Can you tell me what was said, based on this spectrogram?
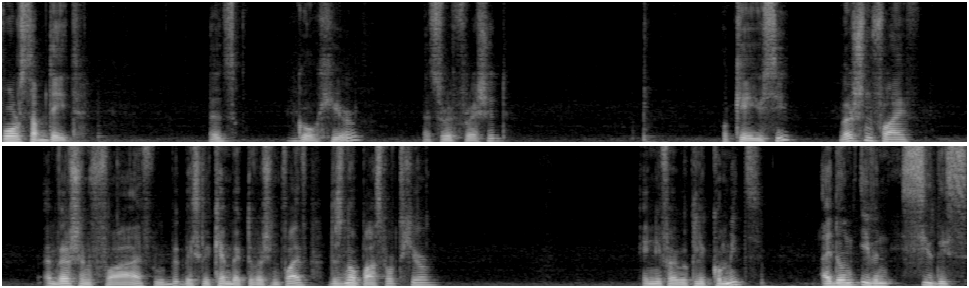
Force update. Let's go here. Let's refresh it. Okay you see? Version 5 and version 5 we basically came back to version 5 there's no password here and if I will click commit, I don't even see this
